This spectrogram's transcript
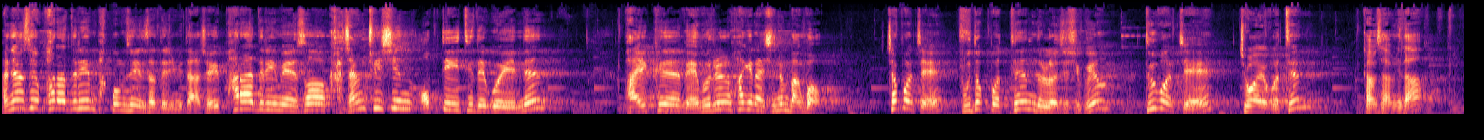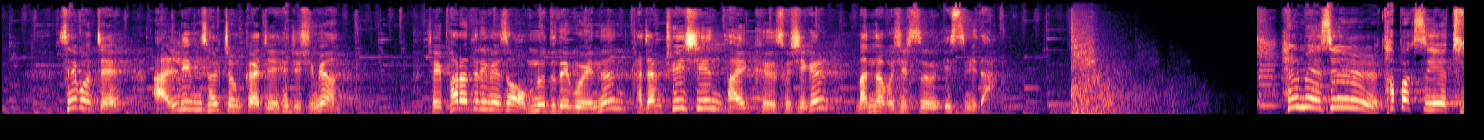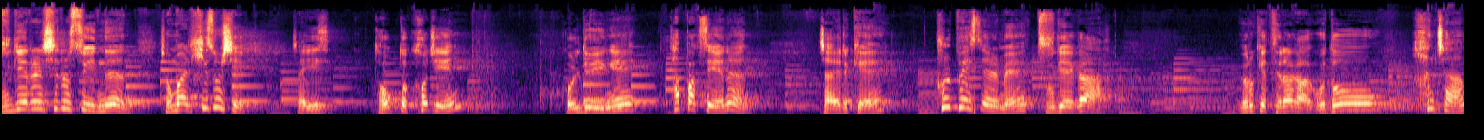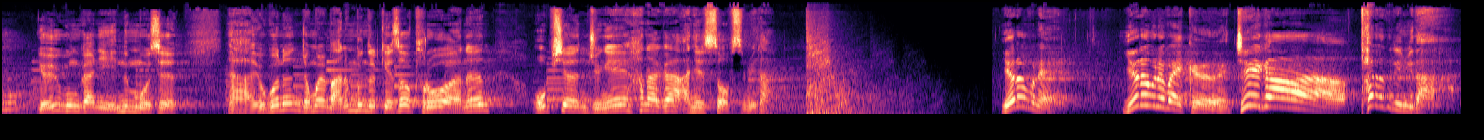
안녕하세요. 파라드림 박범수 인사드립니다. 저희 파라드림에서 가장 최신 업데이트되고 있는 바이크 매물을 확인하시는 방법. 첫 번째, 구독 버튼 눌러주시고요. 두 번째, 좋아요 버튼 감사합니다. 세 번째, 알림 설정까지 해주시면 저희 파라드림에서 업로드되고 있는 가장 최신 바이크 소식을 만나보실 수 있습니다. 헬멧을 탑박스에 두 개를 실을 수 있는 정말 희소식. 자, 이 더욱더 커진 골드윙의 탑박스에는 자, 이렇게 풀페이스 헬멧 두 개가 이렇게 들어가고도 한참 여유 공간이 있는 모습. 야, 요거는 정말 많은 분들께서 부러워하는 옵션 중에 하나가 아닐 수 없습니다. 여러분의 여러분의 바이크 제가 팔아드립니다.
